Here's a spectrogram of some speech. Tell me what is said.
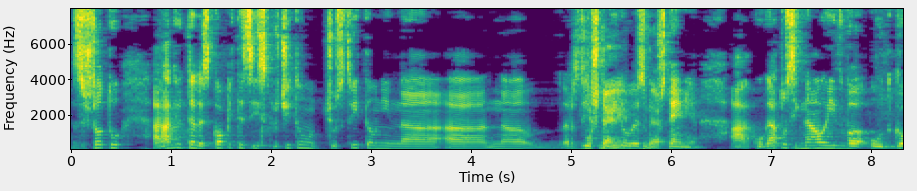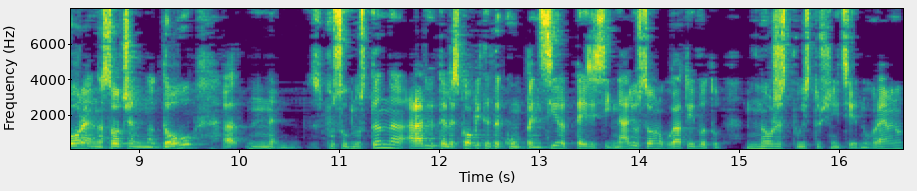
Защото радиотелескопите са изключително чувствителни на, а, на различни смущения, видове смущения. Да. А когато сигнала идва отгоре, насочен надолу, а, способността на радиотелескопите да компенсират тези сигнали, особено когато идват от множество източници едновременно,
